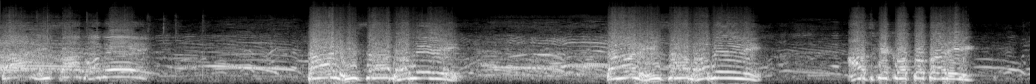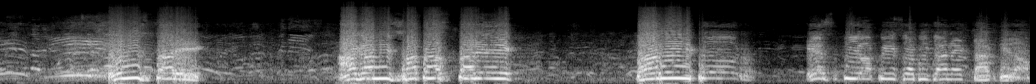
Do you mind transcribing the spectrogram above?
তার হিসাব হবে। তার হিসাব হবে। তার হিসাব হবে। আজকে কত তারিখ? উনিশ তারিখ। আগামী সাতাশ তারিখ। বারুইপুর এসপি অফিস অভিযানের ডাক দিলাম।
